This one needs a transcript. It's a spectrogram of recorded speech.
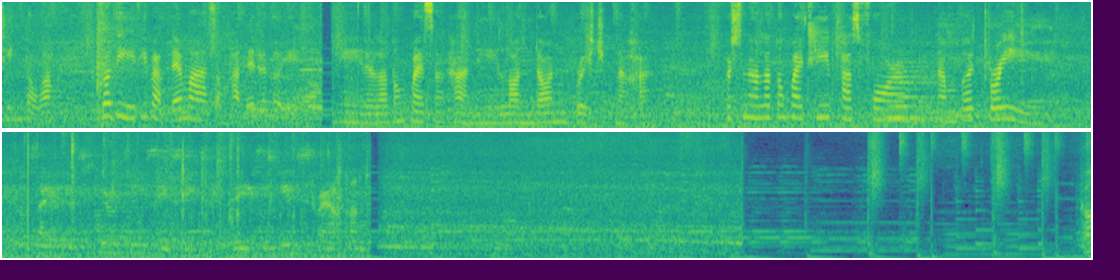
ทิ n งแต่ว่า ก็ดีที่แบบได้มาสัมผัสได้ด้วยตัวเอง นี่เดี๋ยวเราต้องไปสถานีลอนดอนบริดจ์นะคะ เพราะฉะนั้นเราต้องไปที่ platform number three ก็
